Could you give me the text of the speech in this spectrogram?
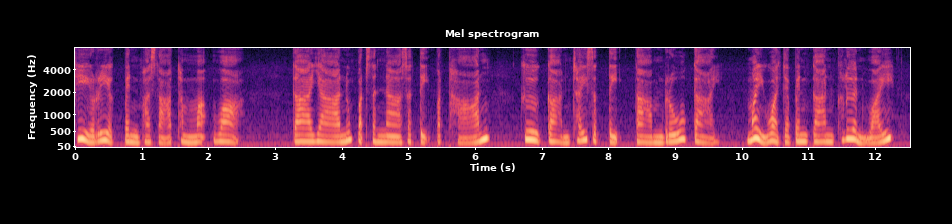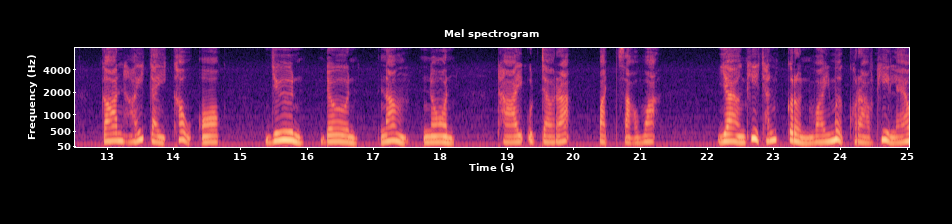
ที่เรียกเป็นภาษาธรรมะว่า กายานุปัสสนาสติปัฏฐาน คือการใช้สติตามรู้กาย ไม่ว่าจะเป็นการเคลื่อนไหว การหายใจเข้าออก ยืน เดิน นั่ง นอนทายอุจจาระ ปัสสาวะ อย่างที่ฉันเกริ่นไว้เมื่อคราวที่แล้ว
